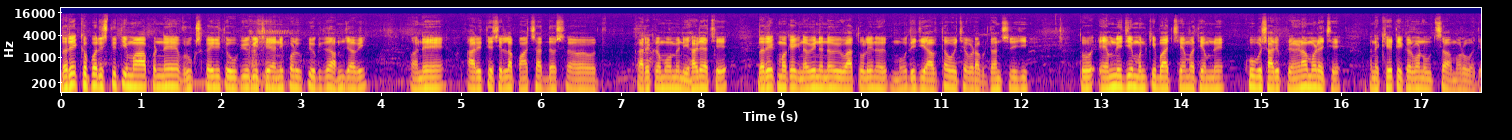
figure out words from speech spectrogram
દરેક પરિસ્થિતિમાં આપણને વૃક્ષ કઈ રીતે ઉપયોગી છે એની પણ ઉપયોગીતા સમજાવી અને આ રીતે છેલ્લા પાંચ સાત દસ કાર્યક્રમો અમે નિહાળ્યા છે. દરેકમાં કંઈક નવી ને નવી વાતો લઈને મોદીજી આવતા હોય છે, વડાપ્રધાનશ્રીજી. તો એમની જે મન કી બાત છે એમાંથી અમને ખૂબ સારી પ્રેરણા મળે છે. અને ખેતી કરવાનો ઉત્સાહ અમારો વધે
